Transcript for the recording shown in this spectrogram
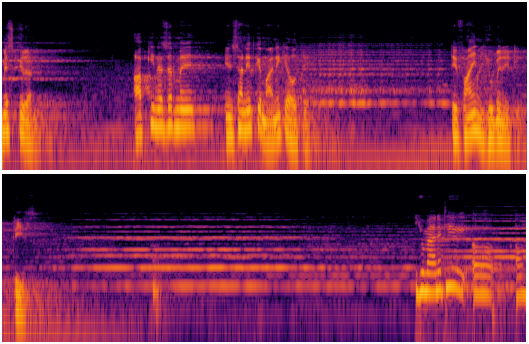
Miss Kiran आपकी नज़र में इंसानियत के मायने क्या होते हैं define humanity please Humanity, uh, uh,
